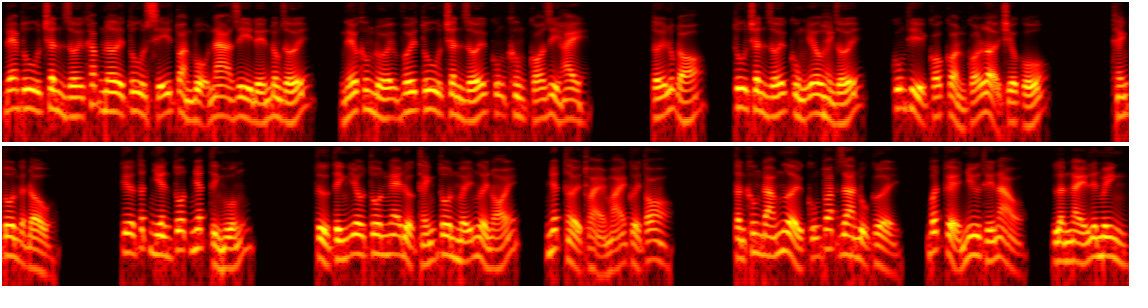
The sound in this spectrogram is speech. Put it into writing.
đem tu chân giới khắp nơi tu sĩ toàn bộ na di đến đông giới, nếu không đối với tu chân giới cũng không có gì hay. Tới lúc đó, tu chân giới cùng yêu hành giới, cũng thì có còn có lợi chiếu cố. Thánh tôn gật đầu. kia tất nhiên tốt nhất tình huống. Tử tình yêu tôn nghe được thánh tôn mấy người nói, nhất thời thoải mái cười to. Tần không đám người cũng toát ra nụ cười, bất kể như thế nào, lần này liên minh,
